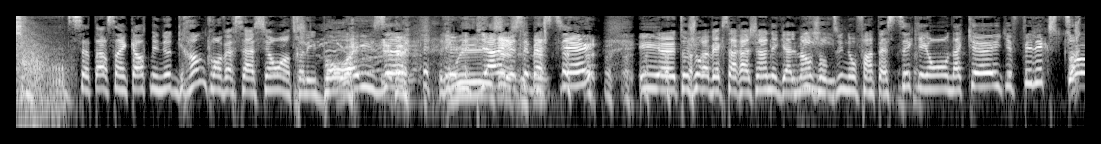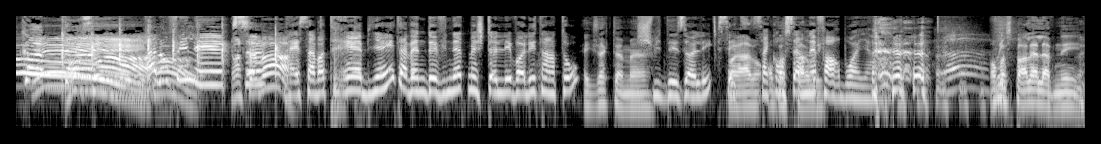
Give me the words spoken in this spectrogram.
Thank. 17h50 minutes, grande conversation entre les boys, Rémi Oui, Pierre et. Sébastien, et euh, toujours avec Sarah Jeanne également Oui. aujourd'hui, nos fantastiques, et on accueille Félix Turcotte. bonsoir. Allô Félix. Comment ça va? Ben, ça va très bien. T'avais une devinette, mais je te l'ai volée tantôt. Exactement. Je suis désolée. Grave, ça concernait. Fort Boyard. On va se parler à l'avenir.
